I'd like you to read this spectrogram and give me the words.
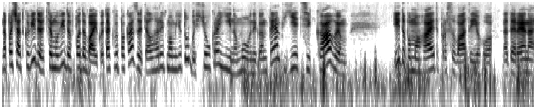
на початку відео цьому відео вподобайку. Так ви показуєте алгоритмам Ютубу, що україномовний контент є цікавим і допомагаєте просувати його на теренах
